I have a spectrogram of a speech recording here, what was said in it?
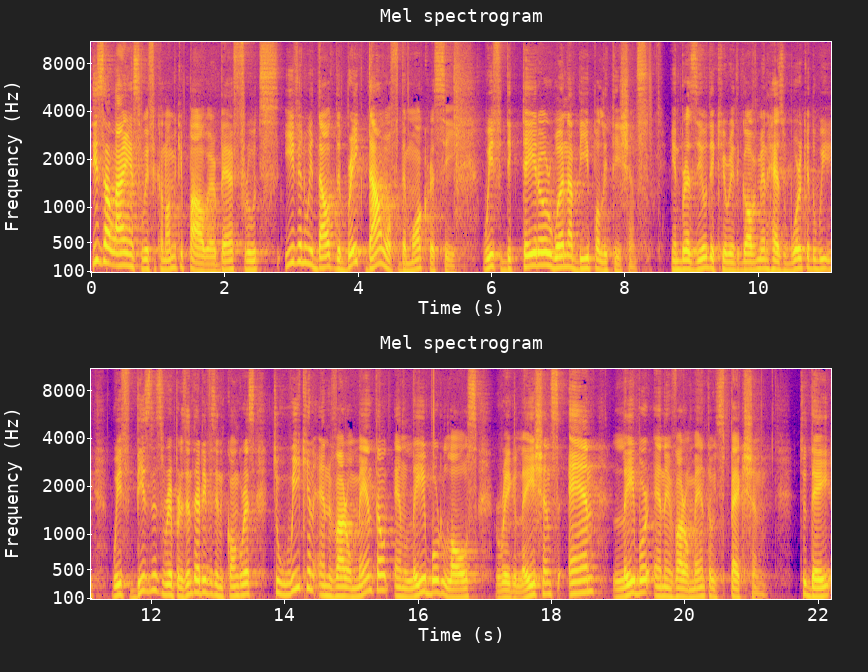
This alliance with economic power bear fruits even without the breakdown of democracy with dictator wannabe politicians. In Brazil, the current government has worked with business representatives in Congress to weaken environmental and labor laws, regulations, and labor and environmental inspection. Today,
